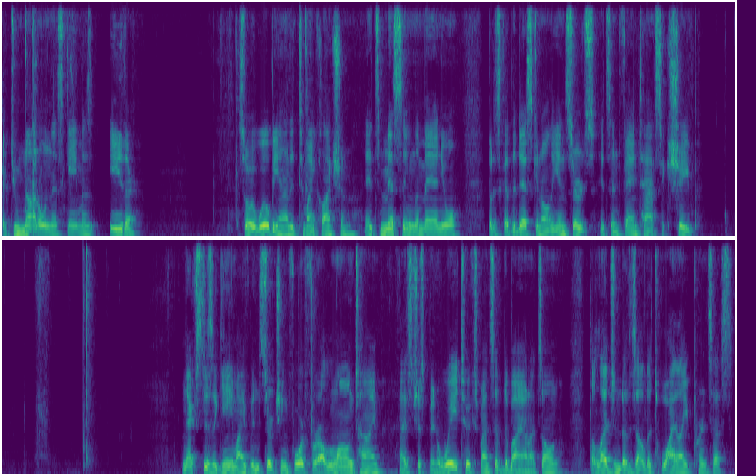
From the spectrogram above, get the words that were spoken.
I do not own this game as either. So it will be added to my collection. It's missing the manual, but it's got the disc and all the inserts. It's in fantastic shape. Next is a game I've been searching for for a long time. Has just been way too expensive to buy on its own. The Legend of Zelda Twilight Princess.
